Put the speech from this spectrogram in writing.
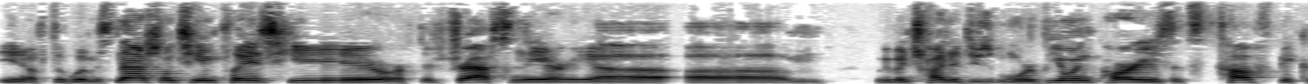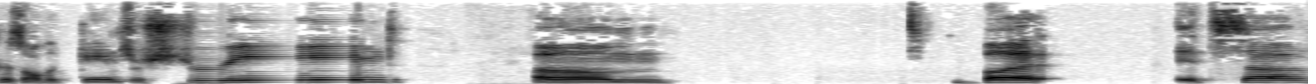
You know, if the women's national team plays here, or if there's drafts in the area. Um, we've been trying to do more viewing parties. It's tough because all the games are streamed. Um, but it's uh,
